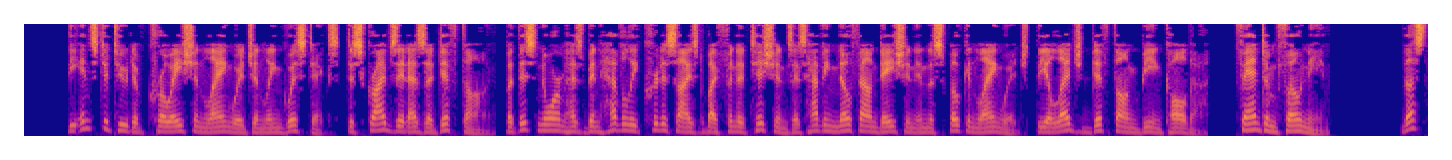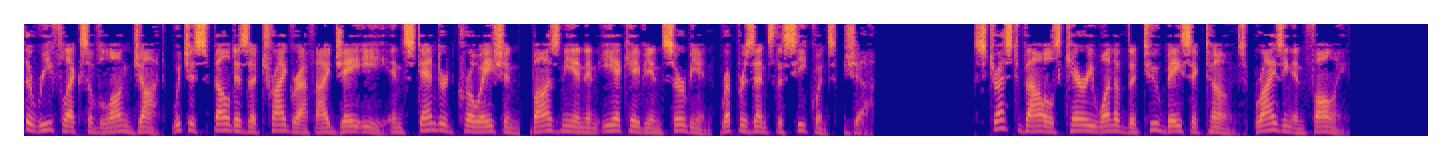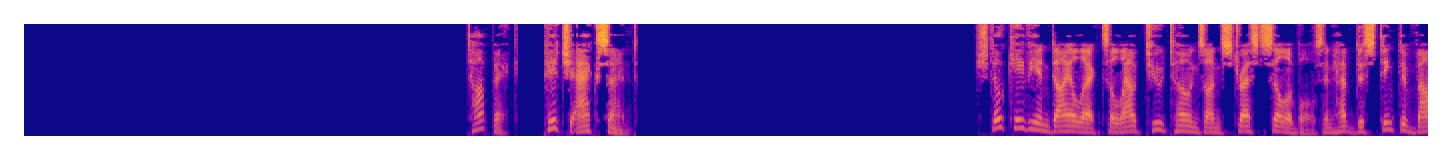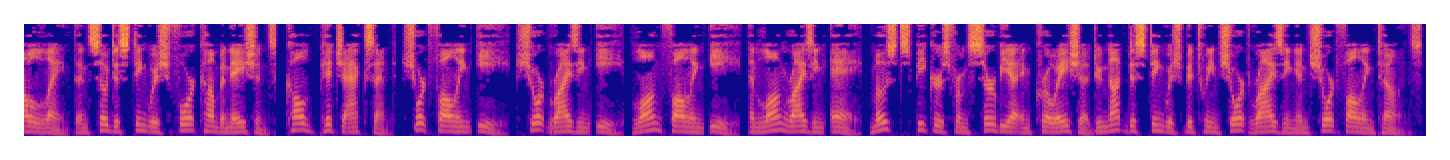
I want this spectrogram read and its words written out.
the Institute of Croatian Language and Linguistics, describes it as a diphthong, but this norm has been heavily criticized by phoneticians as having no foundation in the spoken language, the alleged diphthong being called a phantom phoneme. Thus the reflex of long jot, which is spelled as a trigraph ije in Standard Croatian, Bosnian and Ijekavian Serbian, represents the sequence, zh. Stressed vowels carry one of the two basic tones, rising and falling. Pitch accent Shtokavian dialects allow two tones on stressed syllables and have distinctive vowel length and so distinguish four combinations, called pitch accent, short falling e, short rising e, long falling e, and long rising a. Most speakers from Serbia and Croatia do not distinguish between short rising and short falling tones.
